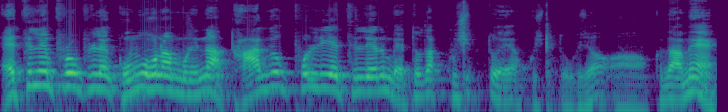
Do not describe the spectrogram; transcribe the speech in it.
에틸렌 프로필렌 고무 혼합물이나 가교 폴리에틸렌은 메토다 90도예요. 90도 그죠? 어, 그 다음에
